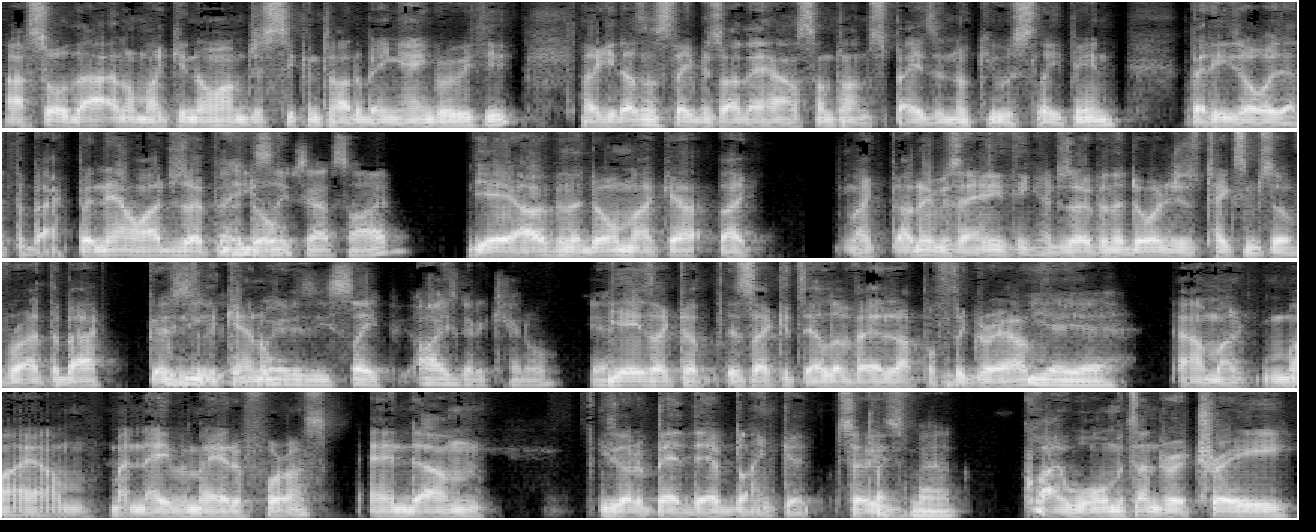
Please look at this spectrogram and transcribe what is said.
I saw that, and I'm like, you know, I'm just sick and tired of being angry with you. Like he doesn't sleep inside the house. Sometimes Spades and Nookie will sleep in, but he's always at the back. But now I just open But the he door. He sleeps outside. Yeah, I open the door. I'm like, like, like I don't even say anything. I just open the door and he just takes himself right at the back, goes Is into the kennel. Where does he sleep? Oh, he's got a kennel. Yeah. Yeah, he's like a, it's like it's elevated up off the ground. Yeah. Yeah. Um, like my um my neighbor made it for us, and um he's got a bed there, blanket, so That's he's mad. quite warm. It's under a tree,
